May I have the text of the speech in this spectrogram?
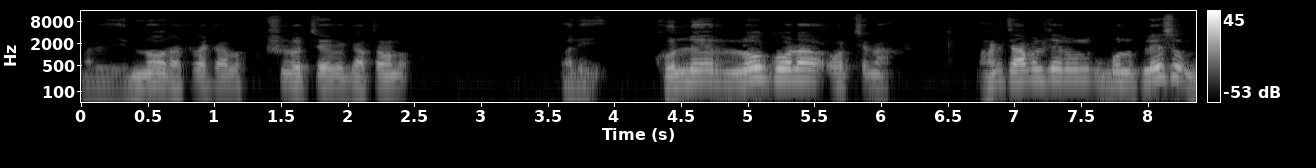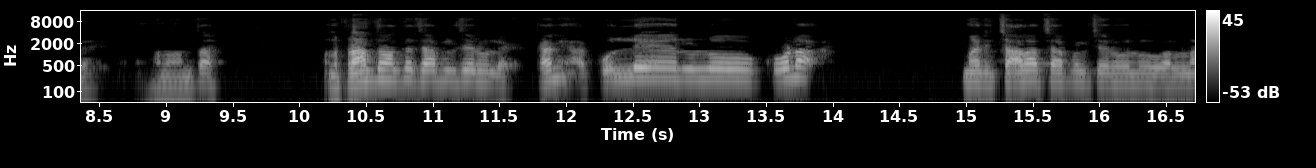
మరి ఎన్నో రకరకాల పక్షులు వచ్చేవి గతంలో. మరి కొల్లేరులో కూడా వచ్చిన మనకి చేపల చెరువులకు బుల్ ప్లేస్ ఉంది. మనం అంతా మన ప్రాంతం అంతా చేపల చెరువులే. కానీ ఆ కొల్లేరులో కూడా మరి చాలా చేపల చెరువులు వలన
